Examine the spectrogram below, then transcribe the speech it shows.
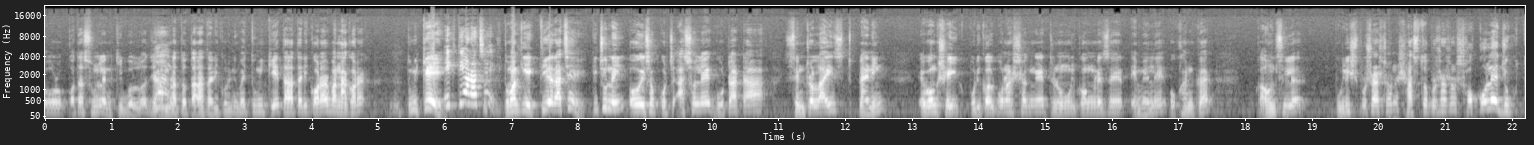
ওর কথা শুনলেন? কি বলল? যে আমরা তো তাড়াতাড়ি করিনি। ভাই তুমি কে? তাড়াতাড়ি করার বা না করার? তুমি কে? ইখতিয়ার আছে। তোমার কি এখতিয়ার আছে? কিছু নেই। ও এইসব করছে। আসলে গোটাটা সেন্ট্রালাইজড প্ল্যানিং এবং সেই পরিকল্পনার সঙ্গে তৃণমূল কংগ্রেসের এমএলএ ওখানকার কাউন্সিলর পুলিশ প্রশাসন স্বাস্থ্য প্রশাসন সকলে যুক্ত।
